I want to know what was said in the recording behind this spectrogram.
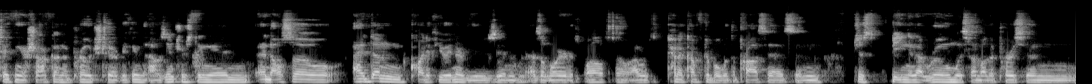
taking a shotgun approach to everything that I was interested in. And also I had done quite a few interviews in as a lawyer as well. So I was kind of comfortable with the process and just being in that room with some other person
